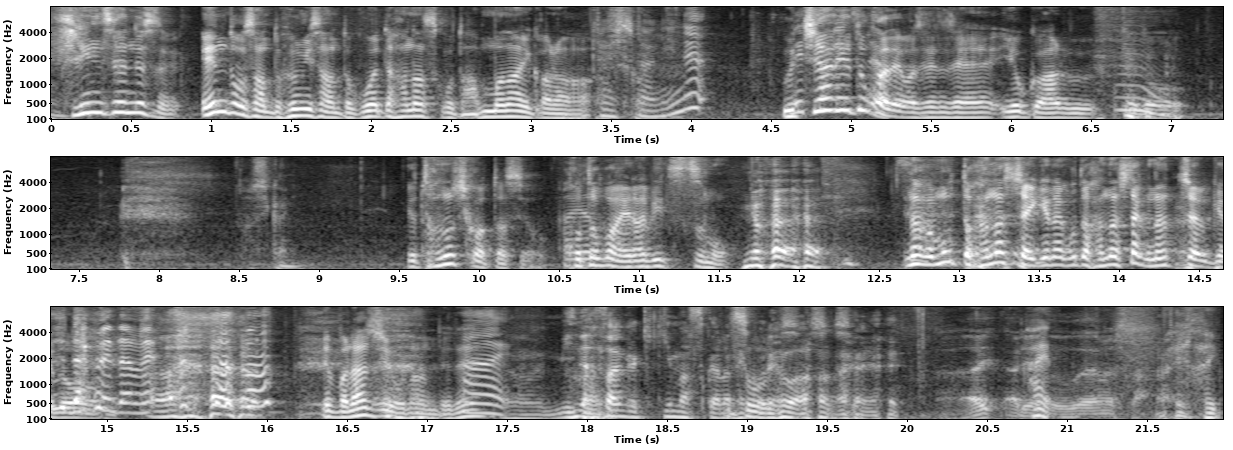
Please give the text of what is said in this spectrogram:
新鮮ですね。遠藤さんとふみさんとこうやって話すことあんまないから。確かにね。打ち上げとかでは全然よくあるけど、確かに。いや楽しかったですよ。言葉選びつつも なんかもっと話しちゃいけないこと話したくなっちゃうけど。ダメダメ。は やっぱラジオなんでね、い。うん。皆さんが聞きますからねそうです。これは。そうそうそうはい。はいありがとうございました、はい。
